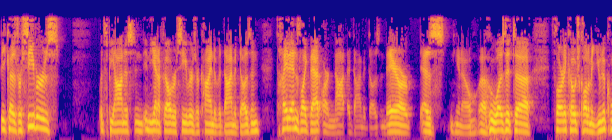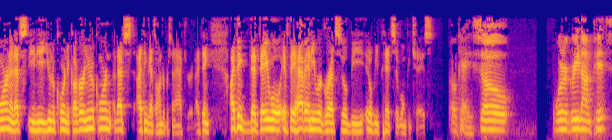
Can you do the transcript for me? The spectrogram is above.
because receivers. Let's be honest, in, in the NFL, receivers are kind of a dime a dozen. Tight ends like that are not a dime a dozen. They are, as you know, uh, who was it? Uh, Florida coach called him a unicorn, and that's you need a unicorn to cover a unicorn. That's I think that's 100% accurate. I think I think that they will if they have any regrets, it'll be it'll be Pitts. It won't be Chase. Okay, so we're agreed on Pitts.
